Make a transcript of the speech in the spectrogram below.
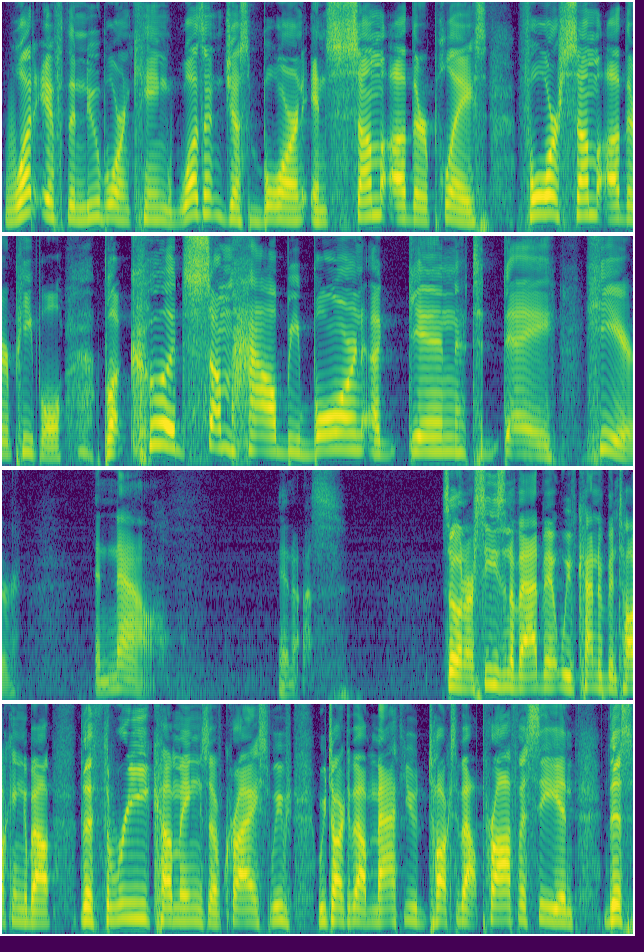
what if the newborn king wasn't just born in some other place for some other people, but could somehow be born again today, here, and now in us? So, in our season of Advent, we've kind of been talking about the three comings of Christ. We've we talked about Matthew talks about prophecy and this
